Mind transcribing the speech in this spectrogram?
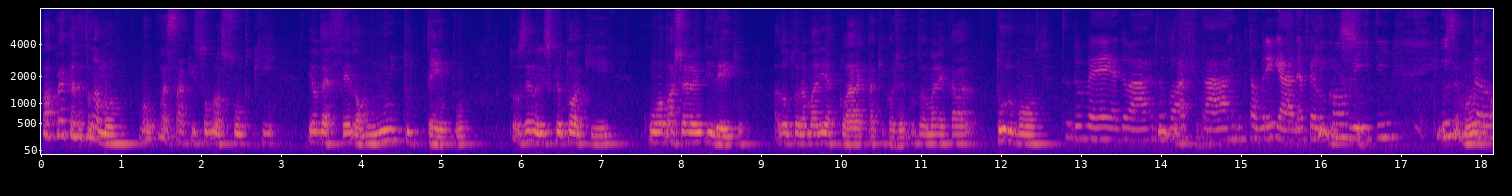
papel e caneta na mão. Vamos conversar aqui sobre um assunto que eu defendo há muito tempo. Estou dizendo isso que eu estou aqui com a bacharel em Direito, a doutora Maria Clara, que está aqui com a gente. Doutora Maria Clara, tudo bom? Tudo bem, Eduardo? Tudo Boa tarde. Muito obrigada pelo que convite. Então,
